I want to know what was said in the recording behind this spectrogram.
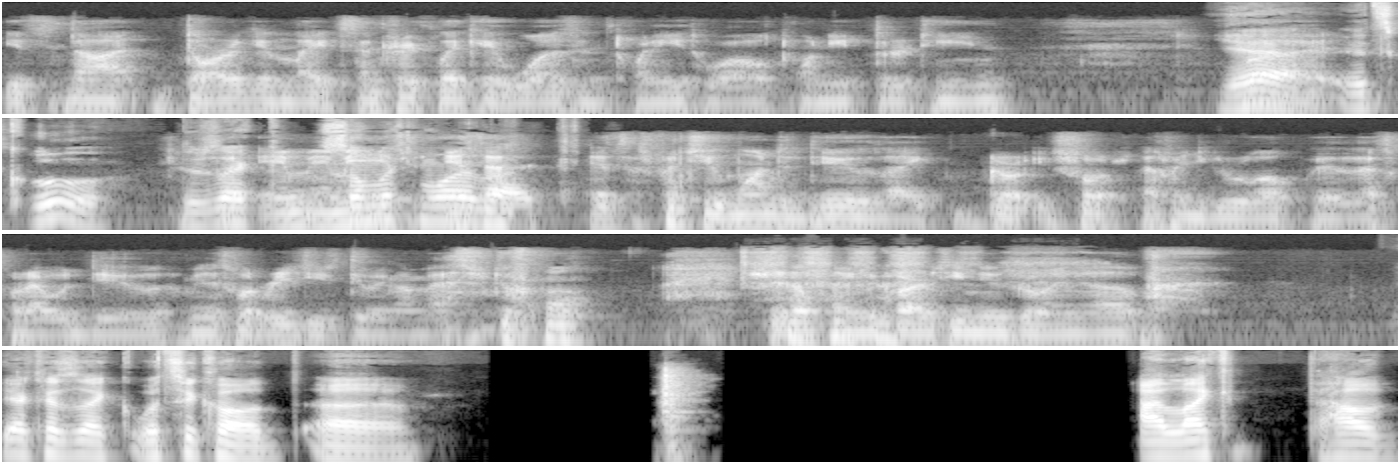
it's not dark and light centric like it was in 2012, 2013. Yeah, But- it's cool. There's like I mean, so much more it's that- like it's that's what you want to do. Like, grow, that's what you grew up with. That's what I would do. I mean, that's what Reggie's doing on Master Duel. Up playing the cards he knew growing up. Yeah, because like what's it called? Uh I like how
